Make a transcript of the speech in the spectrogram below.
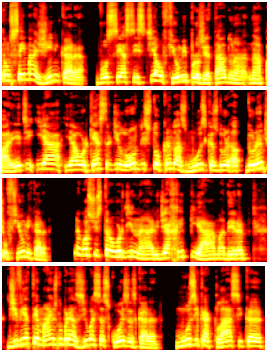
Então você imagine, cara, você assistir ao filme projetado na, na parede e a, e a orquestra de Londres tocando as músicas dura- durante o filme, cara. Negócio extraordinário, de arrepiar, Madeira. Devia ter mais no Brasil essas coisas, cara. Música clássica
